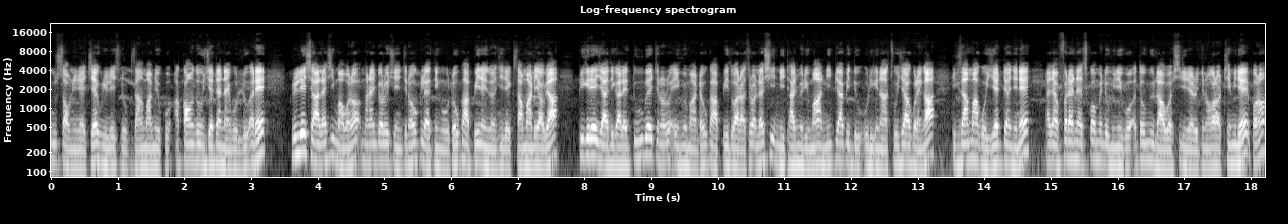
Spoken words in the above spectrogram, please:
ဦးဆောင်နေတဲ့ Jack Grealish လိုကစားသမားမျိုးကိုအကောင်းဆုံးရပ်တန့်နိုင်ဖို့လိုအပ်တယ် Grealish ကလက်ရှိမှာပေါ့နော်အမှန်တမ်းပြောလို့ရှိရင်ကျွန်တော်တို့ကလပ်အသင်းကိုဒုက္ခပေးနိုင်စွမ်းရှိတဲ့ကစားမတစ်ယောက်ဗျာ ပြီးခဲ့တဲ့ယာတီကလည်းသူပဲကျွန်တော်တို့အိမ်ဝင်မှာဒုက္ခပေးသွားတာဆိုတော့လက်ရှိအနေထားမျိုးဒီမှာနီးပြပြီးသူအိုလီဂနာဆိုရှာကိုယ်တိုင်ကဒီကစားမကိုရက်တန့်နေတယ်ဒါကြောင့် Fernandez Comment တို့မီနီကိုအသုံးပြုလာဝယ်ရှိနေတယ်လို့ကျွန်တော်ကတော့ထင်မိတယ်ပေါ့နော်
